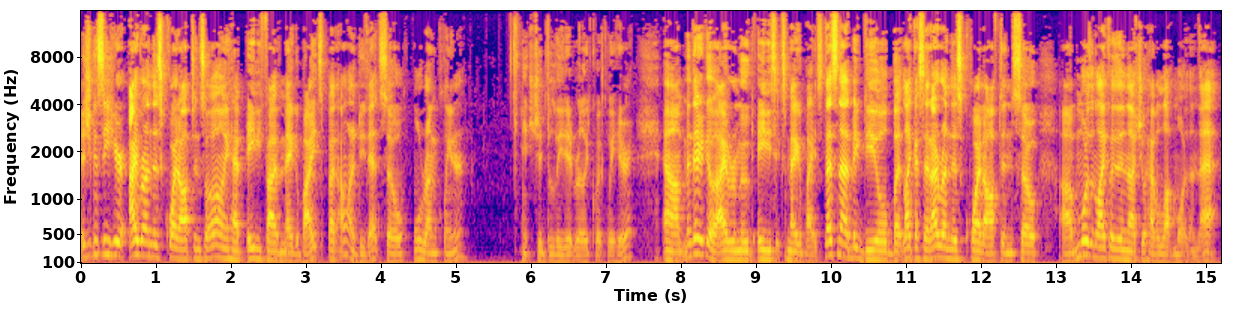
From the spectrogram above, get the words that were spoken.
As you can see here, I run this quite often, so I only have 85 megabytes, but I want to do that, so we'll run cleaner it should delete it really quickly here. Um, and there you go, I removed 86 megabytes. That's not a big deal, but like I said, I run this quite often, so uh, more than likely than not, you'll have a lot more than that.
